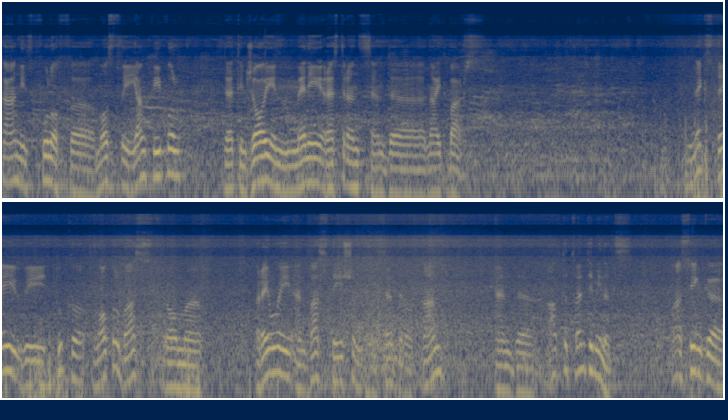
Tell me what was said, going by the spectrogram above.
Cannes is full of uh, mostly young people that enjoy in many restaurants and uh, night bars. Next day we took a local bus from uh, railway and bus station in the center of Cannes and uh, after 20 minutes passing uh,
